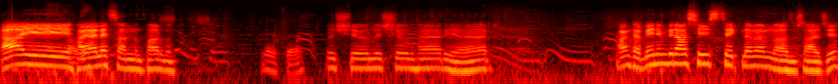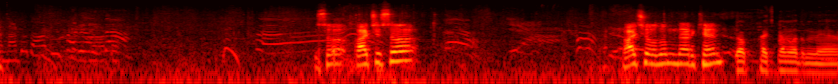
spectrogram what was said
Ay hayalet sandım pardon. Neyse. Işıl ışıl her yer. Kanka benim biraz şey isteklemem lazım sadece. Yusuf kaç Yusuf? Kaç oğlum derken Yok kaçamadım ya.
